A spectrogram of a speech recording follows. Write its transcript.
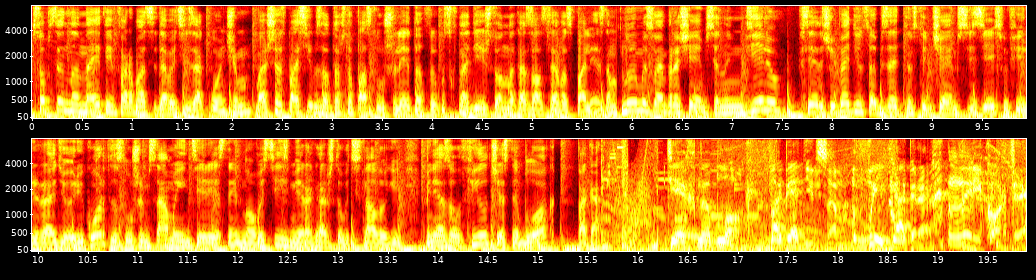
Собственно, на этой информации давайте и закончим. Большое спасибо за то, что послушали этот выпуск. Надеюсь, что он оказался для вас полезным. Ну и мы с вами прощаемся на неделю. В следующую пятницу обязательно встречаемся здесь, в эфире Радио Рекорд, и слушаем самые интересные новости из мира гаджетов и технологий. Меня зовут Фил, Честный блог. Пока. Техноблог. По пятницам в Вейкаперах на рекорде.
